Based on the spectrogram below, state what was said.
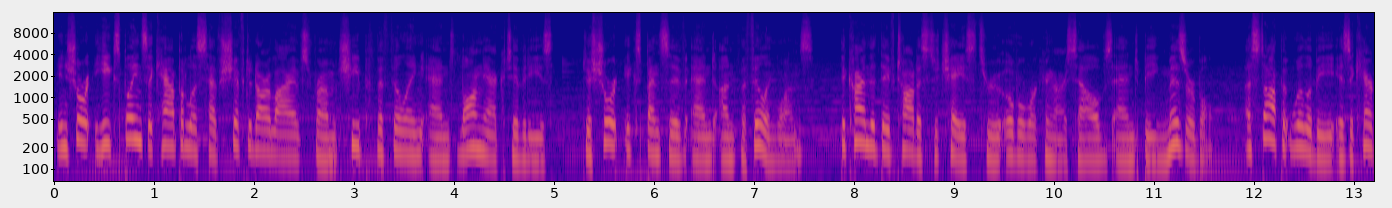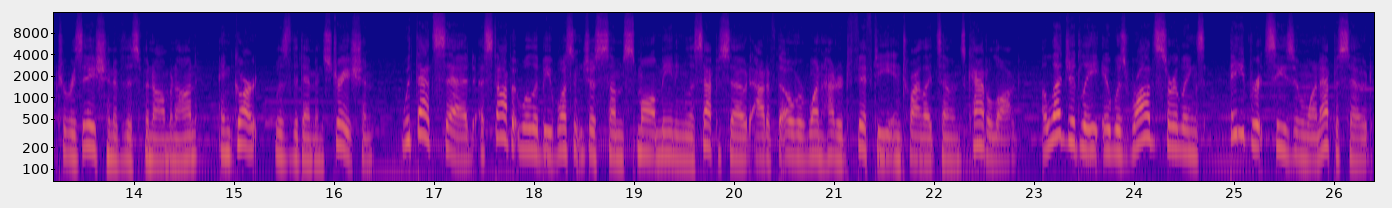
In short, he explains that capitalists have shifted our lives from cheap, fulfilling, and long activities to short, expensive, and unfulfilling ones, the kind that they've taught us to chase through overworking ourselves and being miserable. A Stop at Willoughby is a characterization of this phenomenon, and Gart was the demonstration. With that said, A Stop at Willoughby wasn't just some small meaningless episode out of the over 150 in Twilight Zone's catalog. Allegedly, it was Rod Serling's favorite Season 1 episode,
